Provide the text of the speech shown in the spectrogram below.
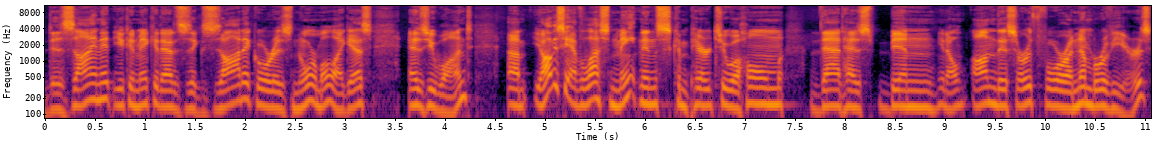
design it, you can make it as exotic or as normal, I guess, as you want. Um, you obviously have less maintenance compared to a home that has been, you know, on this earth for a number of years,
